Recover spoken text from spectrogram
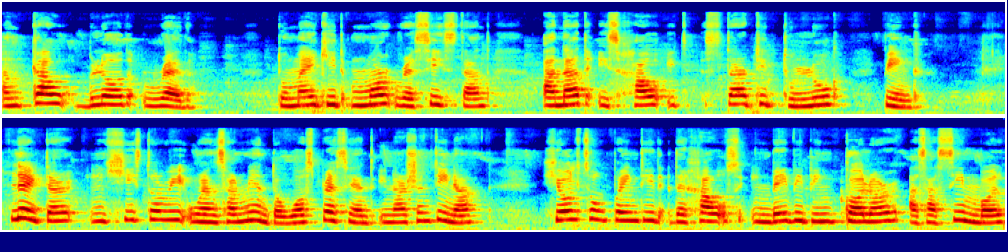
and cow blood red to make it more resistant and that is how it started to look pink. Later in history when Sarmiento was president in Argentina, he also painted the house in baby pink color as a symbol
